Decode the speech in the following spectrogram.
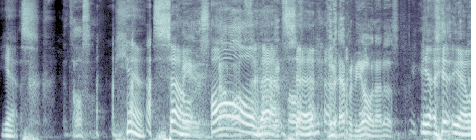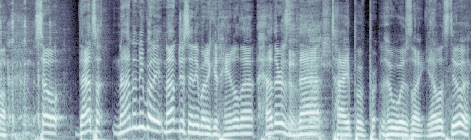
Yes. That's awesome. Yeah. So Man, it's all awesome. that That's awesome. said, It happened to y'all, not us. yeah, yeah. Well, so that's a, not anybody, not just anybody could handle that. Heather's that gosh. type of per- who was like, yeah, let's do it,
